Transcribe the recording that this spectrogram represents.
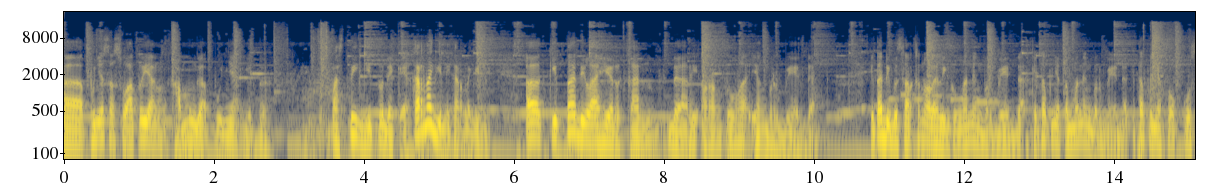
uh, punya sesuatu yang kamu nggak punya gitu. Pasti gitu deh kayak. Karena gini karena gini uh, kita dilahirkan dari orang tua yang berbeda. Kita dibesarkan oleh lingkungan yang berbeda. Kita punya teman yang berbeda. Kita punya fokus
